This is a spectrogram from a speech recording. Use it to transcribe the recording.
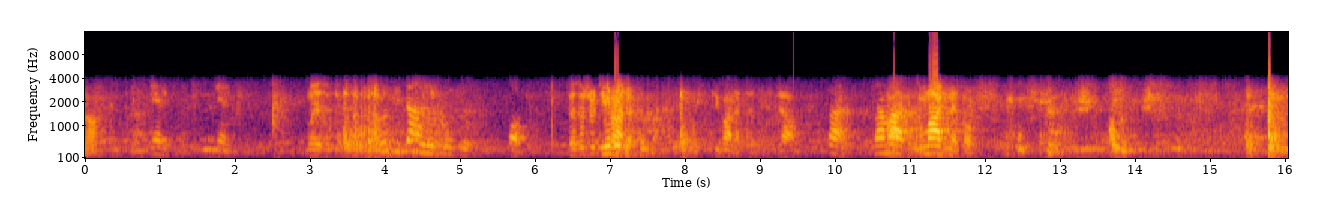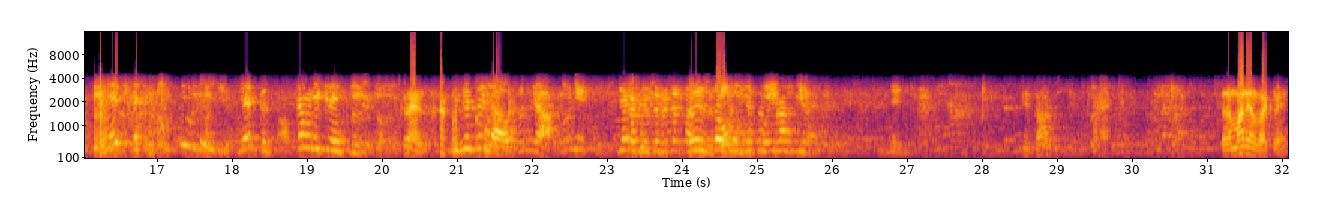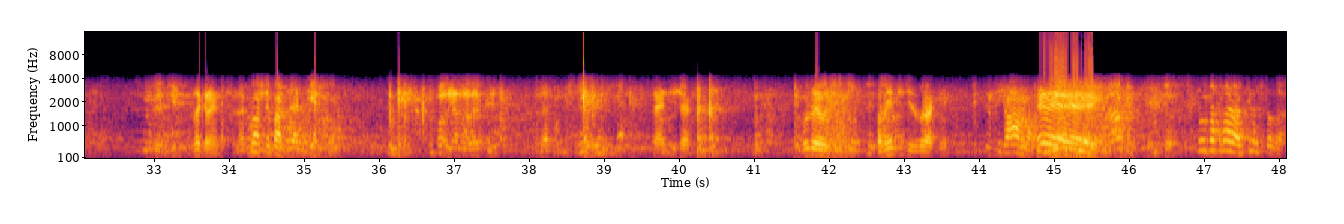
No. Pięknie, pięknie. No jest tak. No idealnie kupił. O, To jest nie oszukiwane. będzie to jest. Działa. Tak, na makro. Tu magnes o. Nie chcę, nie chcę. Czemu nie kręcisz? Kręc. Bo się wylał. To nie ja. No nie. Nie gość mnie przewyczerpać. To jest dowód, że to jest prawdziwe. Nie, nie. Ty tak, nie. Teraz Marian zakręć. Zakręć. Proszę bardzo, jak pięknie. Ja na lepiej. Telefon. Kręci się. Kurde, już pamięci ci zbraknie. Ej! Tu zapala, już dobra.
